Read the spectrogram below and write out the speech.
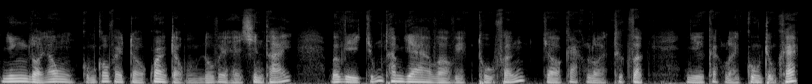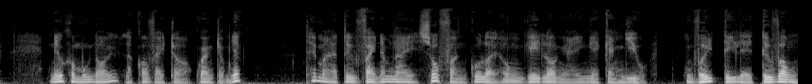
nhưng loài ong cũng có vai trò quan trọng đối với hệ sinh thái bởi vì chúng tham gia vào việc thụ phấn cho các loài thực vật như các loại côn trùng khác, nếu không muốn nói là có vai trò quan trọng nhất. Thế mà từ vài năm nay, số phận của loài ong gây lo ngại ngày càng nhiều, với tỷ lệ tử vong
